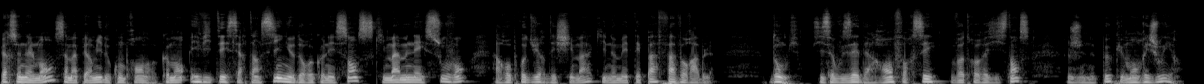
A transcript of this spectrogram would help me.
Personnellement, ça m'a permis de comprendre comment éviter certains signes de reconnaissance qui m'amenaient souvent à reproduire des schémas qui ne m'étaient pas favorables. Donc, si ça vous aide à renforcer votre résistance, je ne peux que m'en réjouir.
